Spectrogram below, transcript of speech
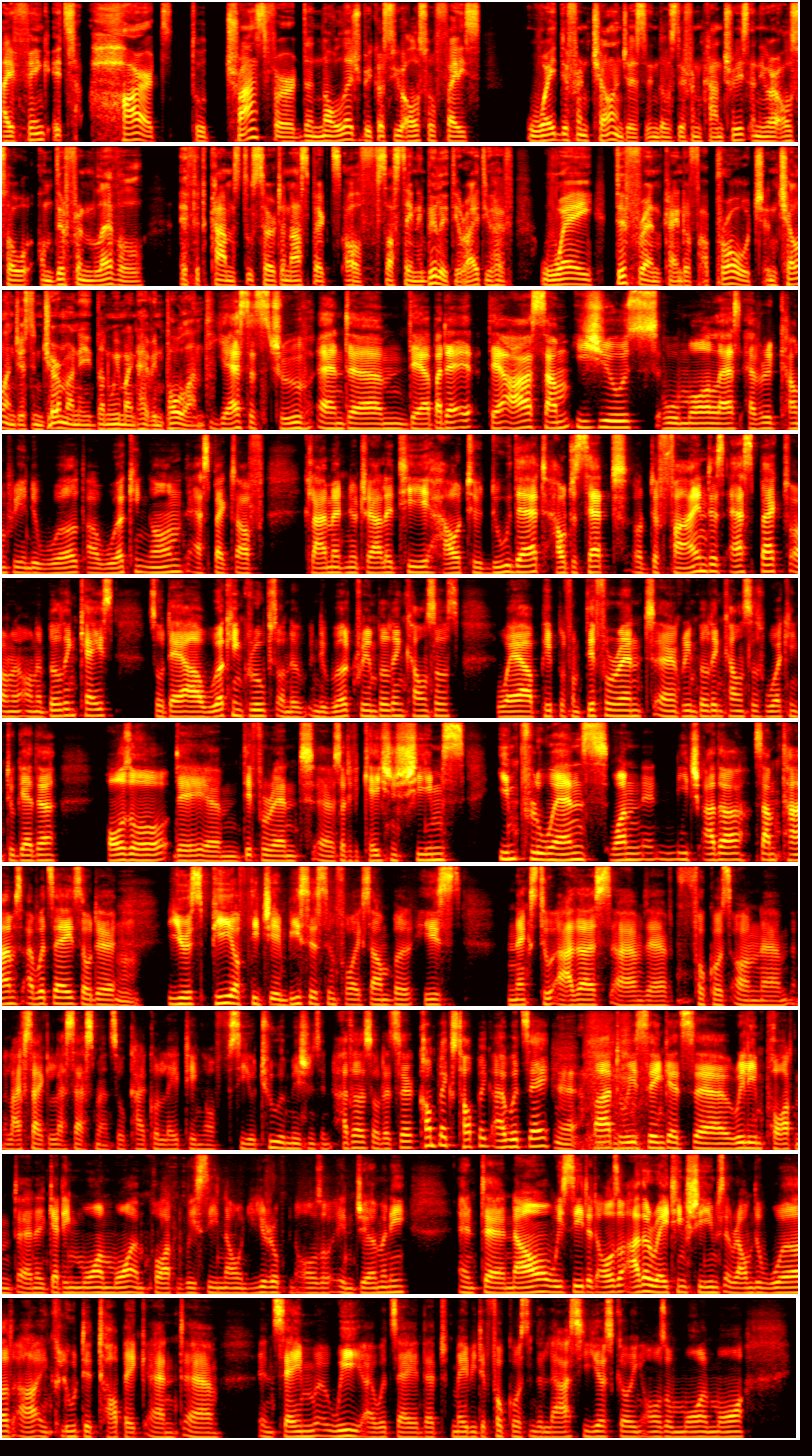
I think it's hard to transfer the knowledge because you also face way different challenges in those different countries and you are also on different level if it comes to certain aspects of sustainability, right? You have way different kind of approach and challenges in Germany than we might have in Poland. Yes, that's true. And um, there, but there, there are some issues who more or less every country in the world are working on. The aspect of climate neutrality, how to do that, how to set or define this aspect on a, on a building case. So there are working groups on the in the World Green Building Councils where people from different uh, green building councils working together. Also, the um, different uh, certification schemes influence one in each other sometimes, I would say. So, the mm. USP of the DGNB system, for example, is Next to others, um, they focus on um, life cycle assessment, so calculating of CO2 emissions and others. So that's a complex topic, I would say. Yeah. but we think it's uh, really important and it's getting more and more important. We see now in Europe and also in Germany. And uh, now we see that also other rating schemes around the world are included topic. And um, in same we, I would say that maybe the focus in the last years going also more and more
